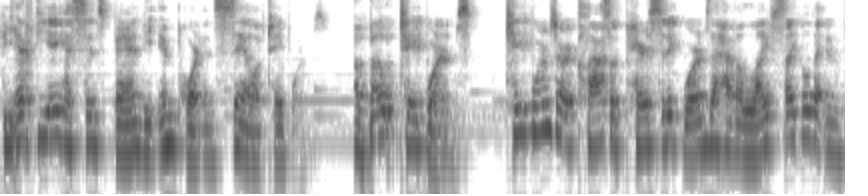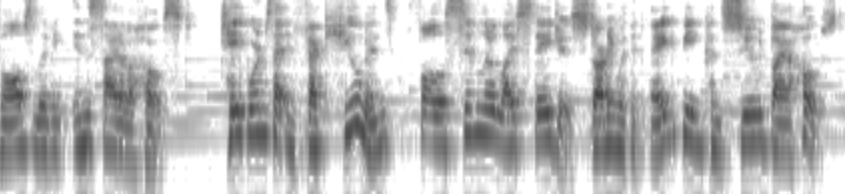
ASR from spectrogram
The FDA has since banned the import and sale of tapeworms. About tapeworms. Tapeworms are a class of parasitic worms that have a life cycle that involves living inside of a host. Tapeworms that infect humans follow similar life stages, starting with an egg being consumed by a host,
